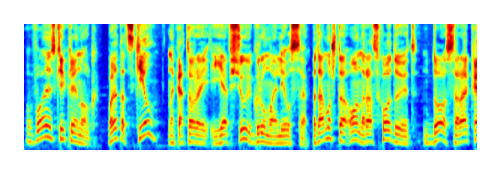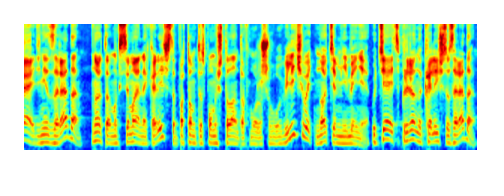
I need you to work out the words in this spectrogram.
Воинский клинок. Вот этот скилл, на который я всю игру молился, потому что он расходует до 40 единиц заряда, ну это максимальное количество, потом ты с помощью талантов можешь его увеличивать, но тем не менее. У тебя есть определенное количество заряда,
